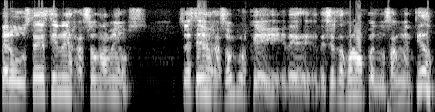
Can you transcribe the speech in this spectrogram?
Pero ustedes tienen razón, amigos. Ustedes tienen razón porque de, de cierta forma pues nos han mentido.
